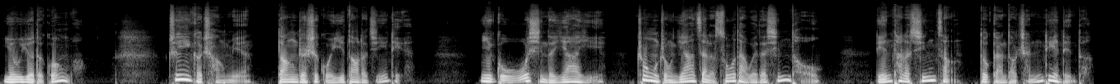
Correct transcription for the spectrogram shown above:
幽幽的光芒。这个场面当真是诡异到了极点，一股无形的压抑重重压在了苏大伟的心头，连他的心脏都感到沉甸甸的。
